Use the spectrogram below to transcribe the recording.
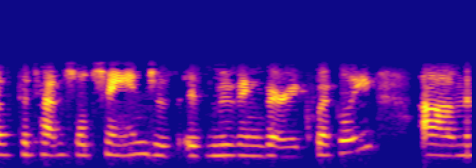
of potential change is, is moving very quickly. Um,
